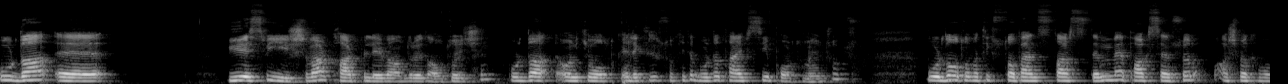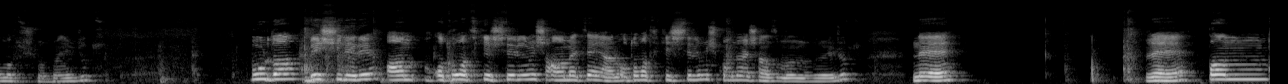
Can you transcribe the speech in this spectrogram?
Burada e, USB girişi var. CarPlay ve Android Auto için. Burada 12 voltluk elektrik soketi. Burada Type-C portu mevcut. Burada otomatik stop and start sistemi ve park sensör açma kapama tuşumuz mevcut. Burada 5 ileri am, otomatikleştirilmiş AMT yani otomatikleştirilmiş manuel şanzımanımız mevcut. N R Ban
